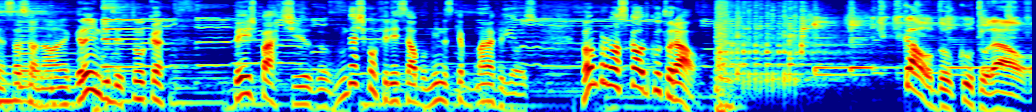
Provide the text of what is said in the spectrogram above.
sensacional, né? Grande Bituca, beijo partido. Não deixe de conferir esse álbum Minas que é maravilhoso. Vamos pro nosso caldo cultural. Caldo Cultural,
